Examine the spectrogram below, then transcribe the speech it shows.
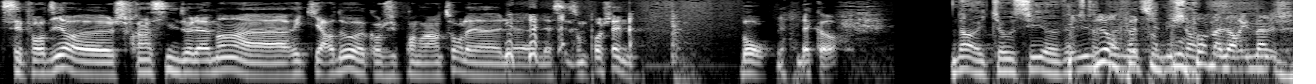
c'est pour dire euh, je ferai un signe de la main à Ricciardo euh, quand je lui prendrai un tour la saison prochaine. Bon, d'accord. Non, et tu as aussi euh, Les Verstappen. deux en fait es sont méchant. conformes à leur image.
